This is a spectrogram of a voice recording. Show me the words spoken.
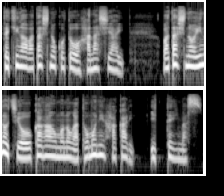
敵が私のことを話し合い私の命を伺う者が共に計り言っています。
